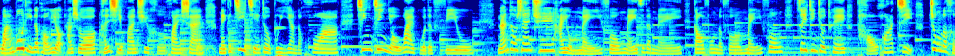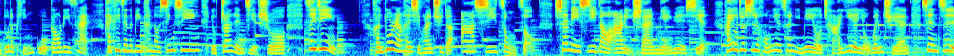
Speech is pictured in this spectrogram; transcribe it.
玩不停的朋友，他说很喜欢去合欢山，每个季节都有不一样的花，亲近有外国的 feel。南投山区还有梅峰，梅子的梅，高峰的峰，梅峰最近就推桃花季，种了很多的苹果、高丽菜，还可以在那边看到星星，有专人解说。最近。很多人很喜欢去的阿西纵走，山林溪到阿里山绵月线，还有就是红叶村里面有茶叶、有温泉，甚至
